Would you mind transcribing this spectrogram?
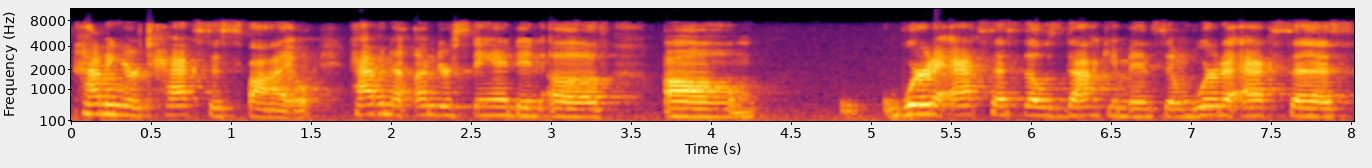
having your taxes filed, having an understanding of um, where to access those documents and where to access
